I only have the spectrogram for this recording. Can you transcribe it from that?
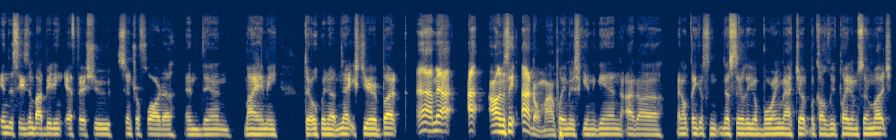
end the season by beating FSU, Central Florida, and then Miami to open up next year. But I mean, I, I honestly I don't mind playing Michigan again. I uh, I don't think it's necessarily a boring matchup because we've played them so much.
